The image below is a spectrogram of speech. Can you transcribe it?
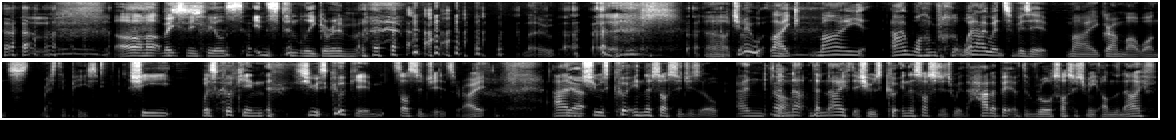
oh, that makes me feel instantly grim. no. Oh, uh, do you know, like my I when I went to visit my grandma once, rest in peace. She was cooking. She was cooking sausages, right? And Yeah. she was cutting the sausages up, and the, Oh. kni- the knife that she was cutting the sausages with had a bit of the raw sausage meat on the knife.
